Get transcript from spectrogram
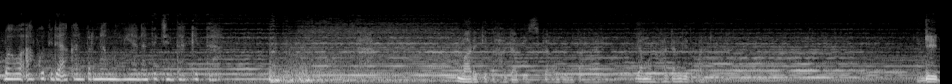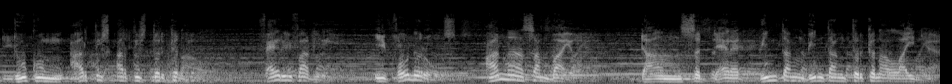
bahwa aku tidak akan pernah mengkhianati cinta kita. Mari kita hadapi segala rintangan yang menghadang di depan kita. Didukung artis-artis terkenal Ferry Fadli, Ivone Rose, Anna Sambayon, dan sederet bintang-bintang terkenal lainnya.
